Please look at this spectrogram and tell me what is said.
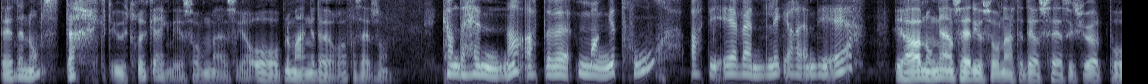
det er et enormt sterkt uttrykk egentlig, som, som ja, åpner mange dører, for å si det sånn. Kan det hende at eh, mange tror at de er vennligere enn de er? Ja, noen ganger så er det jo sånn at det å se seg sjøl på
